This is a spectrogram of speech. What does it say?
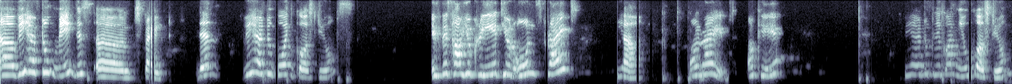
uh, we have to make this uh, sprite then we have to go in costumes Is this how you create your own sprite? yeah All right. Okay. We have to click on new costume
